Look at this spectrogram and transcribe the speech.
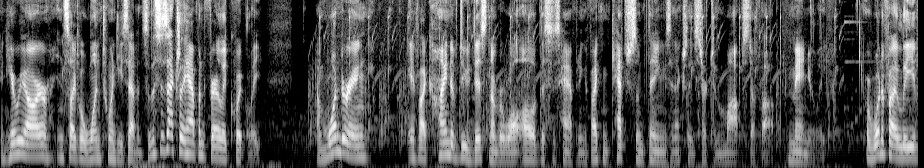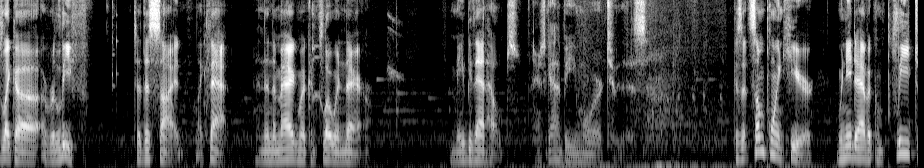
and here we are in cycle 127. So this has actually happened fairly quickly. I'm wondering if I kind of do this number while all of this is happening, if I can catch some things and actually start to mop stuff up manually. Or what if I leave like a, a relief to this side, like that, and then the magma can flow in there. Maybe that helps. There's gotta be more to this. Because at some point here, we need to have a complete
